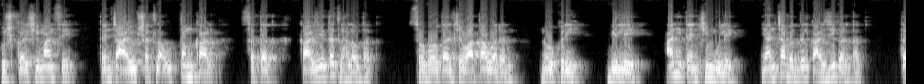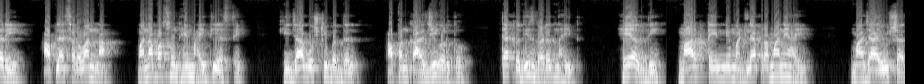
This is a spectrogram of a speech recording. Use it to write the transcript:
पुष्कळशी माणसे त्यांच्या आयुष्यातला उत्तम काळ सतत काळजीतच घालवतात. सभोवतालचे वातावरण नोकरी बिले आणि त्यांची मुले यांच्याबद्दल काळजी करतात. तरी आपल्या सर्वांना मनापासून हे माहिती असते की ज्या गोष्टीबद्दल आपण काळजी करतो त्या कधीच घडत नाहीत. हे अगदी मार्क टेनने म्हटल्याप्रमाणे आहे. माझ्या आयुष्यात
